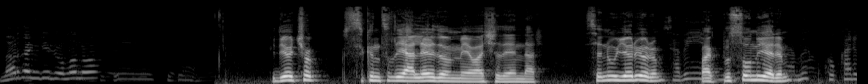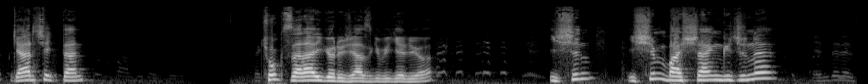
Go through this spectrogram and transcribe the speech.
Nereden geliyor lan o? Video çok sıkıntılı yerlere dönmeye başladı Ender. Seni uyarıyorum. Bak bu son uyarım. Gerçekten çok zarar göreceğiz gibi geliyor. İşin işin başlangıcını Enderes.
